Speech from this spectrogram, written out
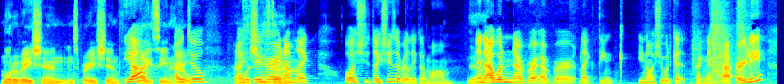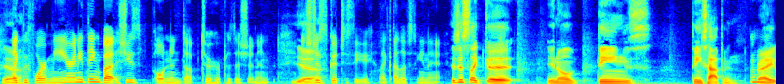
motivation, inspiration? Yeah, like seeing her I do. and I what see she's her done. and I'm like, well, she like she's a really good mom. yeah. And I would never ever like think you know she would get pregnant that early, yeah. like before me or anything. But she's owned up to her position, and yeah. it's just good to see. Like I love seeing it. it's just like uh, you know things things happen Mhm. right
